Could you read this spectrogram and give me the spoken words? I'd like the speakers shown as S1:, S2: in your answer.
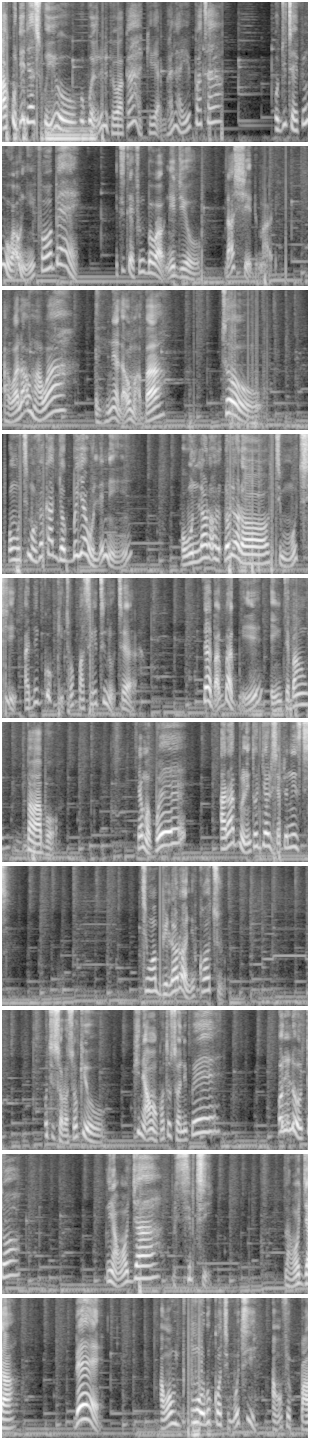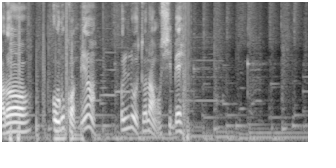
S1: a kú dédé àsìkò yìí o gbogbo ẹ̀yin lólùfẹ́ wa káàkiri àgbáláyé pátá. Ojú tẹ fi ń wò wá ò ní fọ́ bẹ́ẹ̀ etí tẹ fi ń gbọ́ wá ò ní di o. Láṣẹ Èdùmàrè àwa láwọn máa wá ẹ̀yin náà láwọn máa bá. Tó ohun tí mo fẹ́ ká jọ gbéyàwó lénìí òun lórí ọ̀rọ̀ Timothy Adégòkè tó pa sí Hilton Hotel. Tẹ́ ẹ̀ bá gbàgbé ẹ̀yin tẹ́ bá ń bá wa bọ̀ ṣe mọ̀ pé arábìnrin tó jẹ́ receptionist tí wọ́n bi lọ́rọ̀ ní kóòtù. Ó ti sọ̀rọ̀ sókè o. Kí ni àwọn nǹkan tó sọ ni pé ó ní lóòótọ́ ni àwọn já rìsíptì làwọn já. Bẹ́ẹ̀ àwọn mú orúkọ Timothy àwọn fi pààrọ̀ orúkọ mìíràn. Ó ní lóòótọ́ làwọn ṣe bẹ́ẹ̀.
